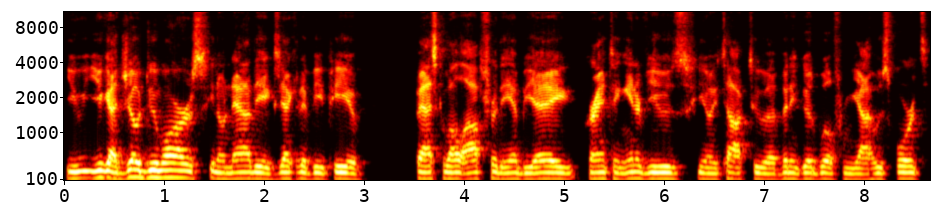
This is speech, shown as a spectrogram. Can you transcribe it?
you you got Joe Dumars, you know, now the executive VP of basketball ops for the NBA, granting interviews. You know, he talked to uh, Vinny Goodwill from Yahoo Sports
